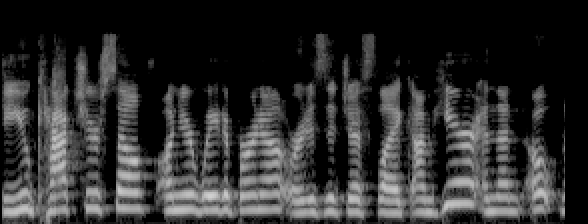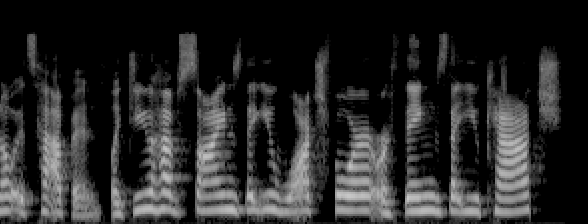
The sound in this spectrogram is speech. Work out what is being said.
Do you catch yourself on your way to burnout or is it just like i'm here and then oh no it's happened. Like do you have signs that you watch for or things that you catch?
